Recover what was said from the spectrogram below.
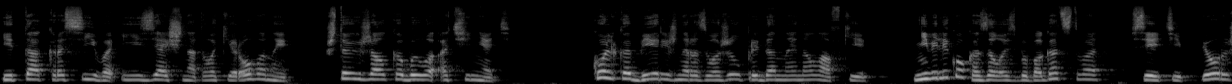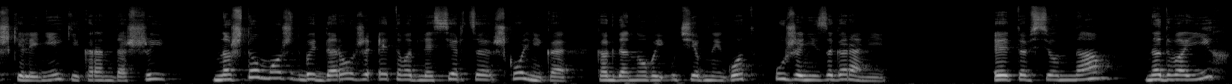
и так красиво и изящно отлакированы, что их жалко было очинять. Колька бережно разложил приданное на лавке. Невелико, казалось бы, богатство, все эти перышки, линейки, карандаши. Но что может быть дороже этого для сердца школьника, когда новый учебный год уже не за горами? «Это все нам?» На двоих?»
